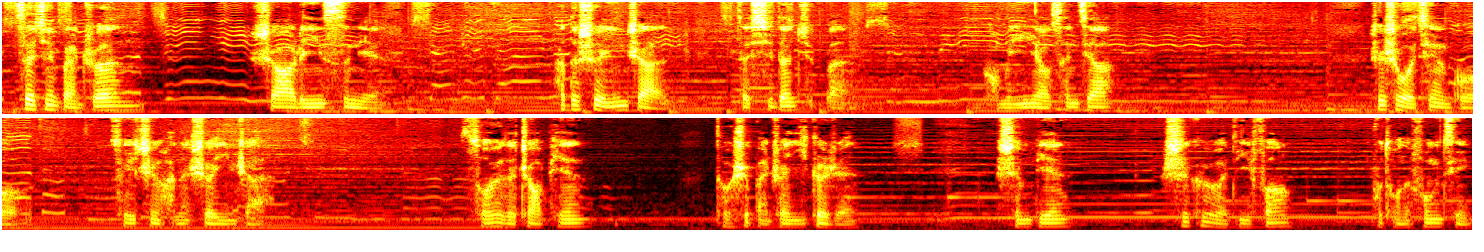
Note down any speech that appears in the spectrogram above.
再见板砖是二零一四年，他的摄影展在西单举办，我们硬要参加。这是我见过最震撼的摄影展。所有的照片都是板砖一个人，身边是各个地方不同的风景，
